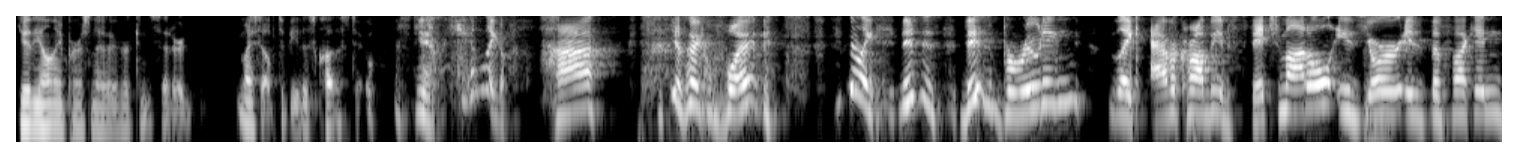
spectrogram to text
you're the only person i've ever considered myself to be this close to. You're, you're like huh? You're like what? You're like this is this brooding like abercrombie and fitch model is mm-hmm. your is the fucking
